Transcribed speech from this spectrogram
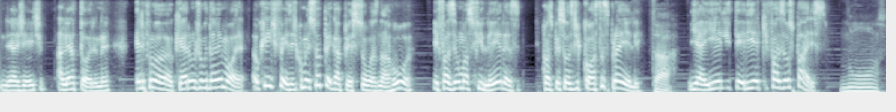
na gente, aleatório, né? Ele falou, eu quero um jogo da memória. O que a gente fez? A gente começou a pegar pessoas na rua e fazer umas fileiras com as pessoas de costas pra ele. Tá. E aí ele teria que fazer os pares. Nossa.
